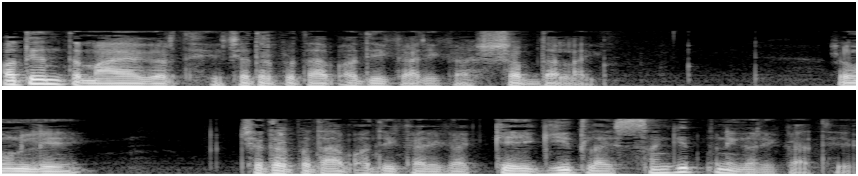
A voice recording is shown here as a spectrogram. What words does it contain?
अत्यन्त माया गर्थे क्षेत्रप्रताप अधिकारीका शब्दलाई र उनले क्षेत्रप्रताप अधिकारीका केही गीतलाई संगीत पनि गरेका थिए।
